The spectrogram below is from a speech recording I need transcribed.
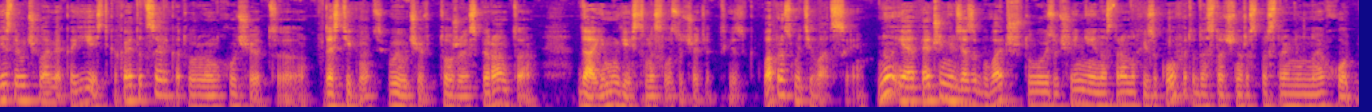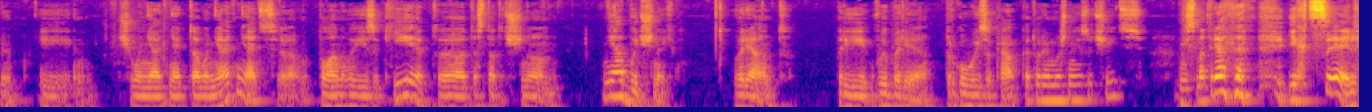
Если у человека есть какая-то цель, которую он хочет э, достигнуть, выучив тоже эсперанто, да, ему есть смысл изучать этот язык. Вопрос мотивации. Ну и опять же нельзя забывать, что изучение иностранных языков – это достаточно распространенное хобби. И чего не отнять, того не отнять. Плановые языки – это достаточно необычный вариант при выборе другого языка, который можно изучить. Несмотря на их цель,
